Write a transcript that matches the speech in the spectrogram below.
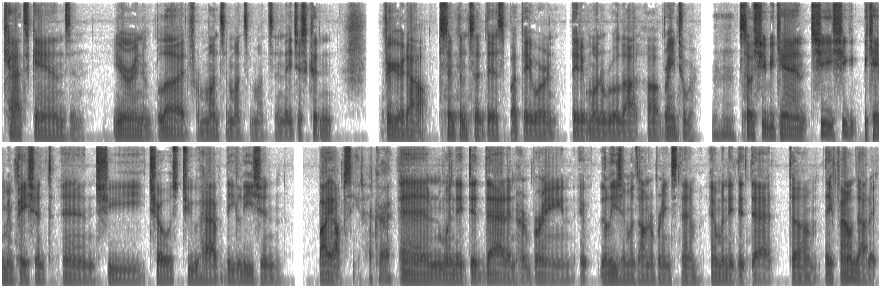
cat scans and urine and blood for months and months and months and they just couldn't figure it out. Symptoms said this but they weren't they didn't want to rule out a brain tumor. Hmm so she began she she became impatient and she chose to have the lesion biopsied Okay. and when they did that in her brain, it, the lesion was on her brain stem. And when they did that, um, they found out it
